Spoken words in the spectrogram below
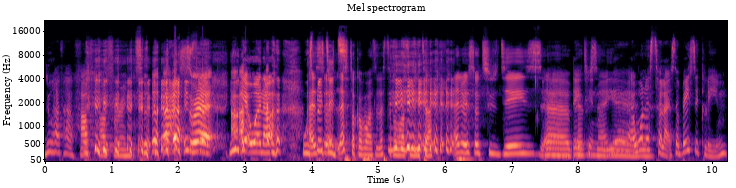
Do have half. Half half rent. I swear. You get one out. We'll split swear. it. Let's talk about it. Let's talk about it later. Anyway, so today's yeah, uh, dating, episode, right? Yeah. I want us to like. So basically,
